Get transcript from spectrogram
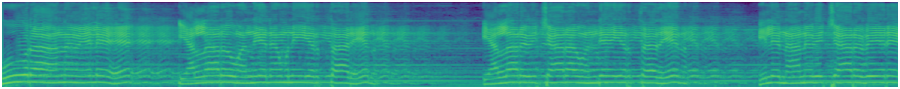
ಊರ ಅಂದ ಮೇಲೆ ಎಲ್ಲರೂ ಒಂದೇ ನಮೂನಿ ಇರ್ತಾರೇನು ಎಲ್ಲರ ವಿಚಾರ ಒಂದೇ ಇರ್ತದೇನು? ಇಲ್ಲಿ ನನ್ನ ವಿಚಾರ ಬೇರೆ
